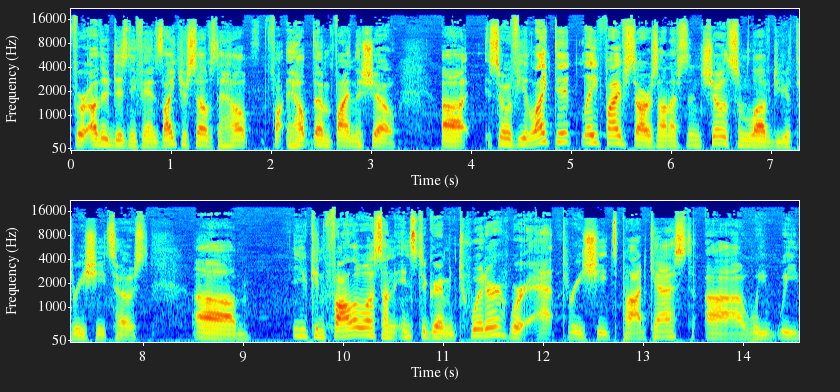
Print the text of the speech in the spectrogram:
for other Disney fans like yourselves to help fi- help them find the show. Uh, so if you liked it, lay five stars on us and show some love to your Three Sheets host. Um, you can follow us on Instagram and Twitter. We're at Three Sheets Podcast. Uh, we we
